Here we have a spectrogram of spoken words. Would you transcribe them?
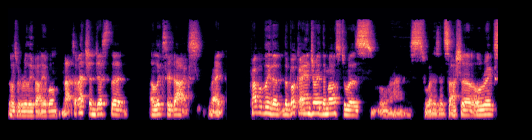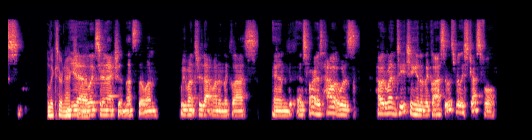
those were really valuable. Not to mention just the Elixir docs, right? probably the, the book I enjoyed the most was what is it, Saša Jurić's Elixir in Action. Yeah, Elixir in Action. That's the one. We went through that one in the class, and as far as how it was, how it went teaching it in the class, it was really stressful,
